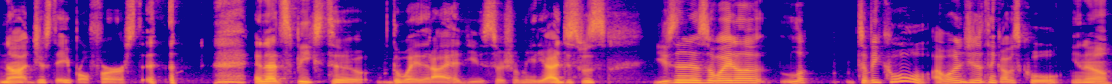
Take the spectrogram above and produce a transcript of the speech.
not just april 1st and that speaks to the way that i had used social media. I just was using it as a way to look to be cool. I wanted you to think I was cool, you know?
